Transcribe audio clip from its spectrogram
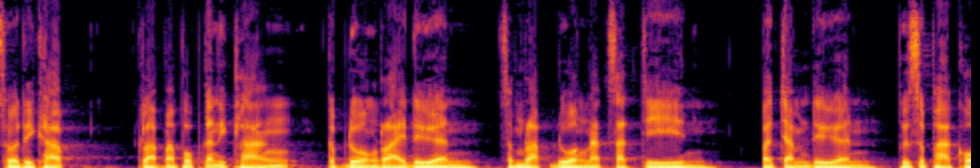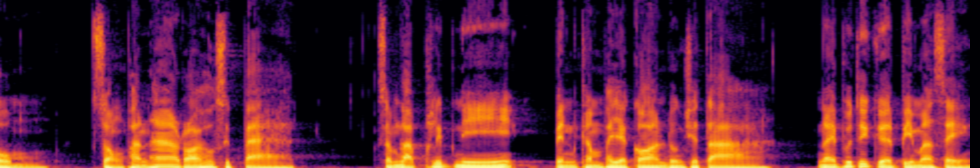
สวัสดีครับ กลับมาพบกันอีกครั้งกับดวงรายเดือนสำหรับดวงนักสัตว์จีน ประจำเดือนพฤษภาคม 2568 สำหรับคลิปนี้เป็นคำพยากรณ์ดวงชะตา ในผู้ที่เกิดปีมาเสง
